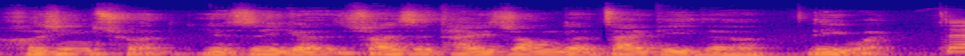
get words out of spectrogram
何新纯，也是一个算是台中的在地的立委。对，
